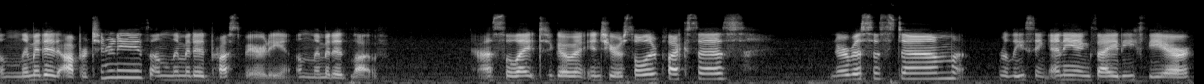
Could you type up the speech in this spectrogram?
unlimited opportunities, unlimited prosperity, unlimited love. Ask the light to go into your solar plexus, nervous system, releasing any anxiety, fear,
